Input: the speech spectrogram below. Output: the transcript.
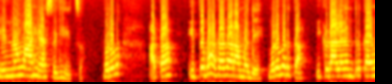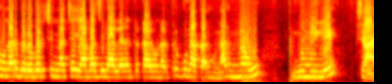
हे नऊ आहे असं घ्यायचं. बरोबर? आता इथं भागाकारामध्ये बरोबर का? इकडे आल्यानंतर काय होणार? बरोबर चिन्हाच्या या बाजूला आल्यानंतर काय होणार? तर गुणाकार होणार. नऊ गुणिले चार.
